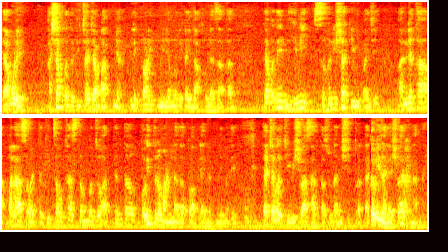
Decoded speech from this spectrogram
त्यामुळे अशा पद्धतीच्या ज्या बातम्या इलेक्ट्रॉनिक मीडियामध्ये काही दाखवल्या जातात त्यामध्ये नेहमी सहनिशा केली पाहिजे. अन्यथा मला असं वाटतं की चौथा स्तंभ जो अत्यंत पवित्र मानला जातो आपल्या घटनेमध्ये त्याच्यावरची विश्वासार्हता सुद्धा निश्चित प्रकारे कमी झाल्याशिवाय राहणार नाही.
